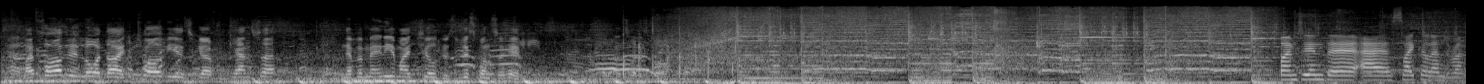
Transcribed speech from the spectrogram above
My father-in-law died 12 years ago from cancer. Never met any of my children, so this one's for him. That's what it's for. I'm doing the uh, cycle and the run.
